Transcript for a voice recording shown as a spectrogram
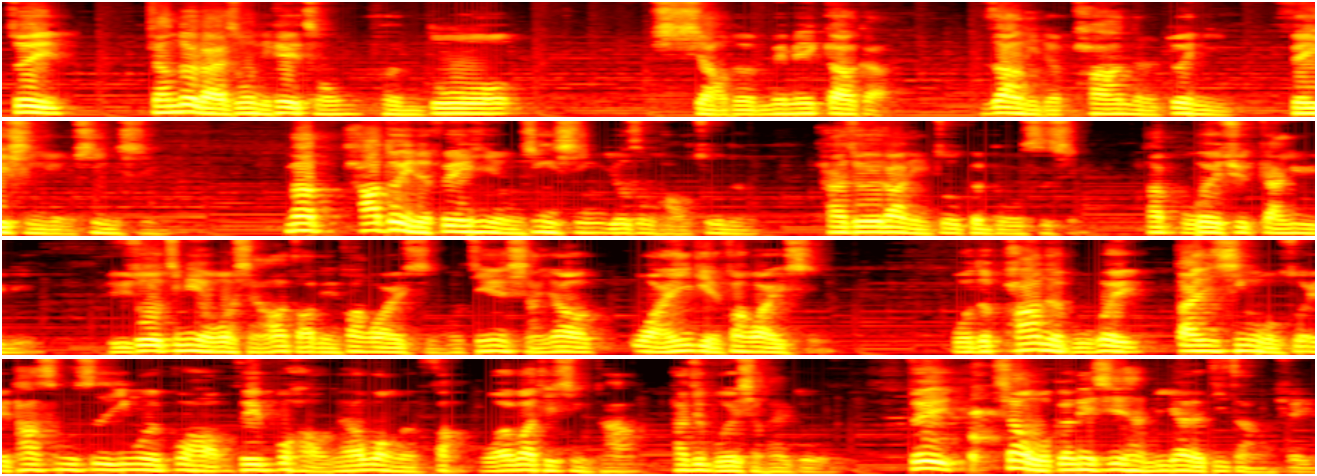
所以相对来说，你可以从很多小的眉眉角角，让你的 partner 对你飞行有信心。那他对你的飞行有信心有什么好处呢？他就会让你做更多的事情，他不会去干预你。比如说今天我想要早点放外形，我今天想要晚一点放外形。我的 partner 不会担心我说，诶，他是不是因为不好飞不好，他忘了放？我要不要提醒他？他就不会想太多。所以，像我跟那些很厉害的机长飞，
